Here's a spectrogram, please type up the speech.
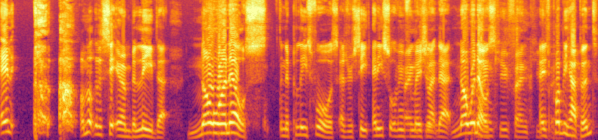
any, I'm not going to sit here and believe that no one else in the police force has received any sort of information like that. No one Thank else. Thank you, thank you, And it's probably you. happened.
